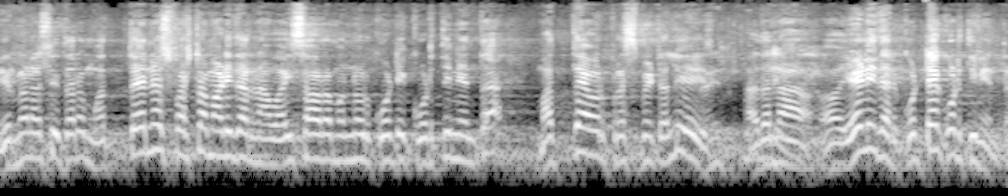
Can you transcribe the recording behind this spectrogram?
ನಿರ್ಮಲಾ ಸೀತಾರಾಮನ್ ಮತ್ತೇನೆ ಸ್ಪಷ್ಟ ಮಾಡಿದ್ದಾರೆ. ನಾವು ಐದು ಸಾವಿರ ಮುನ್ನೂರು ಕೋಟಿ ಕೊಡ್ತೀನಿ ಅಂತ ಮತ್ತೆ ಅವ್ರ ಪ್ರೆಸ್ ಮೀಟ್ ಅಲ್ಲಿ ಅದನ್ನ ಆ, ಹೇಳಿದ್ದಾರೆ. ಕೊಟ್ಟೇ ಕೊಡ್ತೀನಿ ಅಂತ.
